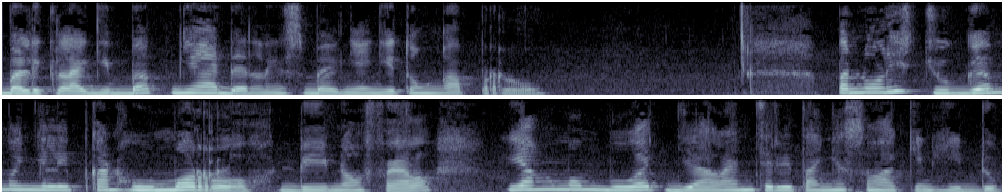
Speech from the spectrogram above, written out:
balik lagi babnya dan lain sebagainya gitu nggak perlu. Penulis juga menyelipkan humor loh di novel yang membuat jalan ceritanya semakin hidup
